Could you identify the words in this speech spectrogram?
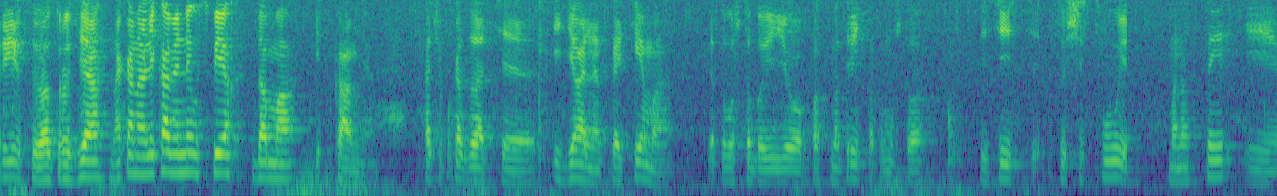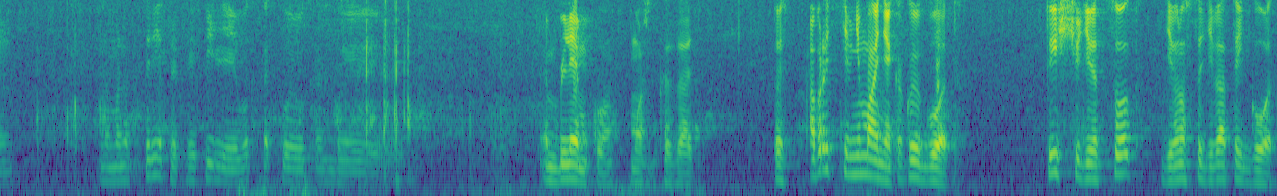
Приветствую вас, друзья! На канале Каменный успех. Дома из камня. Хочу показать э, идеальная такая тема для того, чтобы ее посмотреть, потому что здесь существует монастырь и на монастыре прикрепили вот такую как бы эмблемку, можно сказать. То есть обратите внимание, какой год. 1999 год.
